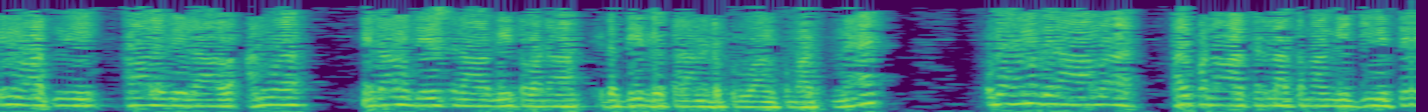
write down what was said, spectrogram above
එන්වත්නි කාල වේලාව අනුව එදාම දේශනාව මේට වඩා එක දීර්ඝ කරන්නට පුළුවන්කමක් නැහැ. ඔබ හැමදෙනාම කල්පනා කරලා තමන්ගේ ජීවිතය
